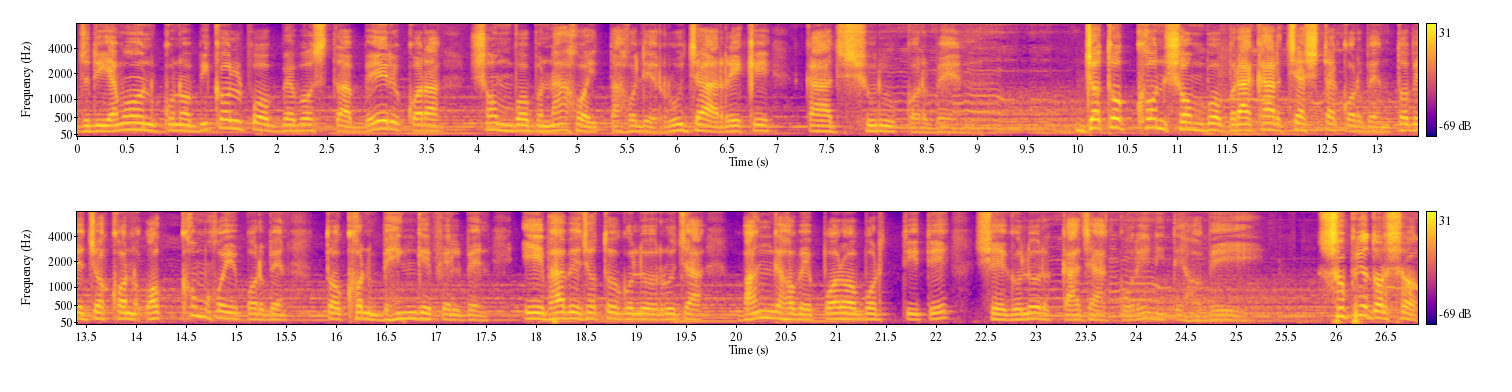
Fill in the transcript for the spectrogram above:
যদি এমন কোনো বিকল্প ব্যবস্থা বের করা সম্ভব না হয়, তাহলে রোজা রেখে কাজ শুরু করবেন। যতক্ষণ সম্ভব রাখার চেষ্টা করবেন, তবে যখন অক্ষম হয়ে পড়বেন, তখন ভেঙ্গে ফেলবেন। এভাবে যতগুলো রোজা ভাঙ্গা হবে, পরবর্তীতে সেগুলোর কাজা করে নিতে হবে। সুপ্রিয় দর্শক,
